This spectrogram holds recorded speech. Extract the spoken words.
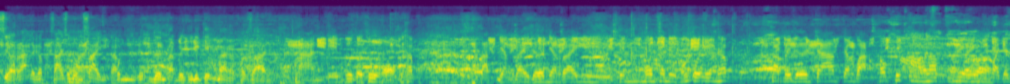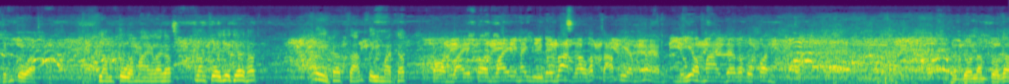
เสียระเลยครับซ้ายชะลงไส้คนเดินตัดเวทีนี่เก่งมากครับขอทรายอ่านเกมคู่ต่อสู้ออกนะครับ ตัดอย่างไรเดินอย่างไรนี่เป็นมนต์เสน่ห์ของตัวเองครับ ถ้าไปเดินจามจังหวะเขาพลิกมาครับเหนื่อยกว่าจะถึงตัวลำตัวมาอีกแล้วครับลำตัวเยอะๆครับ นี่ครับสามสี่หมัดครับตอนไว้ตอนไว้ให้อยู่ในบ้านเราครับสามเหลี่ยมแม่หนีออกมาอีกแล้วครับโอคอนโดนลำตัวก็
